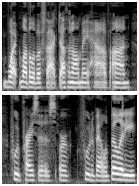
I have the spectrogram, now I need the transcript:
what level of effect ethanol may have on food prices or food availability.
